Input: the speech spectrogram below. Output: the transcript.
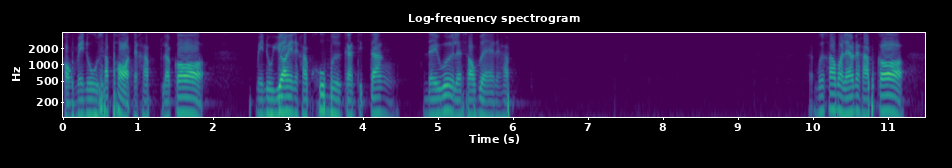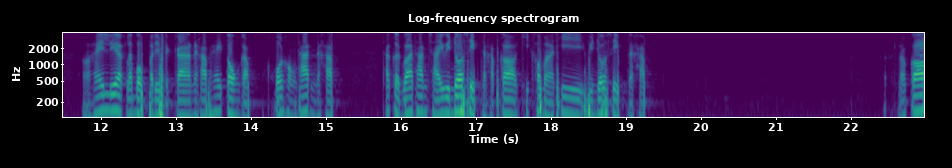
ของเมนู Support นะครับ แล้วก็เมนูย่อยนะครับ คู่มือการติดตั้งไดเวอร์และซอฟต์แวร์นะครับ เมื่อเข้ามาแล้วนะครับ ก็ให้เลือกระบบปฏิบัติการนะครับ ให้ตรงกับโค้ดของท่านนะครับ ถ้าเกิดว่าท่านใช้ Windows 10 นะครับ ก็คลิกเข้ามาที่ Windows 10 นะครับ แล้วก็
